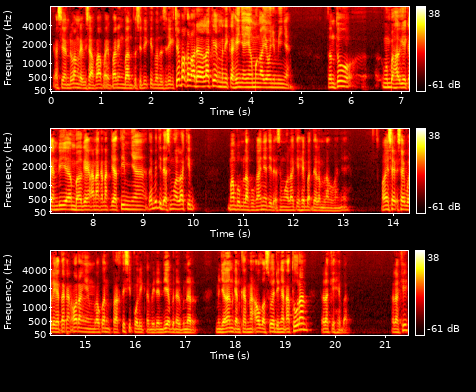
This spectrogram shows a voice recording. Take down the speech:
Kasihan doang, nggak bisa apa-apa, paling bantu sedikit, bantu sedikit. Coba kalau ada laki yang menikahinya, yang mengayominya, tentu membahagiakan dia, membahagiakan anak-anak yatimnya. Tapi tidak semua laki mampu melakukannya, tidak semua laki hebat dalam melakukannya. Makanya saya, saya boleh katakan orang yang melakukan praktisi poligami dan dia benar-benar menjalankan karena Allah sesuai dengan aturan, lelaki hebat. Lelaki,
